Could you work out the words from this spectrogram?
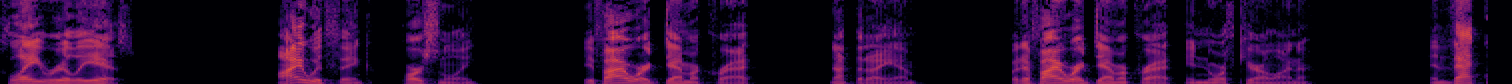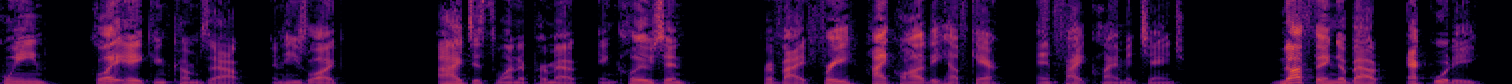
Clay really is. I would think, personally, if I were a Democrat, not that I am, but if I were a Democrat in North Carolina and that queen, Clay Aiken, comes out and he's like, I just want to promote inclusion, provide free, high quality health care, and fight climate change. Nothing about equity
